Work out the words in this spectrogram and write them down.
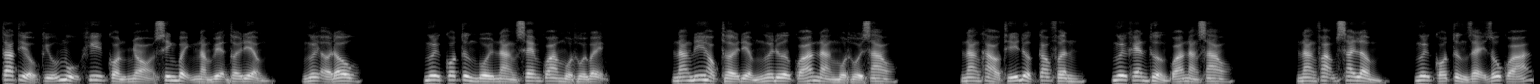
ta tiểu cứu mụ khi còn nhỏ sinh bệnh nằm viện thời điểm, ngươi ở đâu? Ngươi có từng bồi nàng xem qua một hồi bệnh? Nàng đi học thời điểm ngươi đưa quá nàng một hồi sao? Nàng khảo thí được cao phân, ngươi khen thưởng quá nàng sao? Nàng phạm sai lầm, ngươi có từng dạy dỗ quá?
